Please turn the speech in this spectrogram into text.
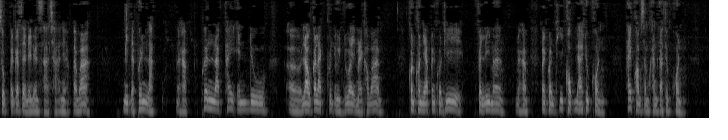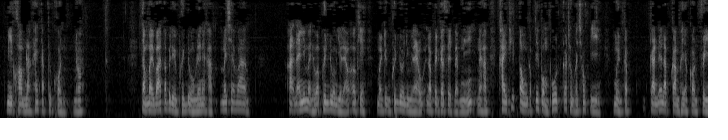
ศุกเป็นเกษตรในเดือนสาชาเนี่ยแปลว่า มีแต่เพื่อนรักนะครับ เพื่อนรักให้เอ็นดูเออเราก็รักคนอื่นด้วย หมายความว่า คนคนนี้เป็นคนที่เฟรนลี่มากนะครับ เป็นคนที่คบได้ทุกคน ให้ความสำคัญกับทุกคน มีความรักให้กับทุกคนเนาะจำไว้ว่าต้องไปดูพื้นดวงด้วยนะครับ ไม่ใช่ว่าอะอันนี้หมายถึงว่าพื้นดวงอยู่แล้วโอเคหมายถึงพื้นดวงอยู่แล้ว เราเป็นเกษตรแบบนี้นะครับ ใครที่ตรงกับที่ผมพูดก็ถือว่าโชคดี เหมือนกับการได้รับการพยากรณ์ฟรี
